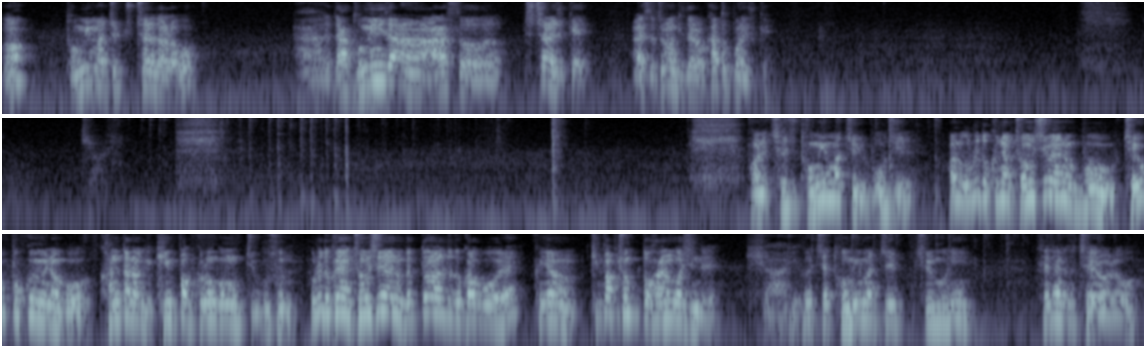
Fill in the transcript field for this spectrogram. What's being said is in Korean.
어? 도민 맛집 추천해달라고? 아, 나 도민이잖아. 알았어. 추천해줄게. 알았어. 좀만 기다려봐. 카톡 보내줄게. 아니, 제주 도민 맛집이 뭐지? 아니, 우리도 그냥 점심에는 뭐, 제육볶음이나 뭐, 간단하게 김밥 그런 거 먹지, 무슨. 우리도 그냥 점심에는 맥도날드도 가고, 예? 그냥 김밥 천국도 가는 것인데. 야, 이거 진짜 도미 맛집 질문이 세상에서 제일 어려워.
